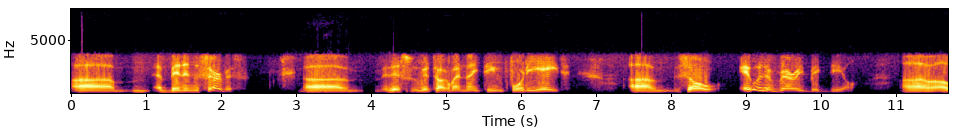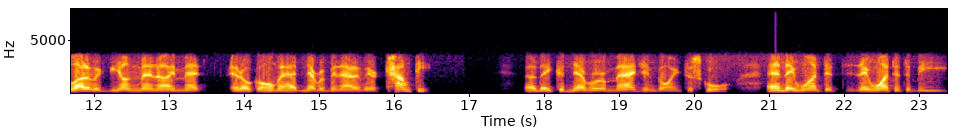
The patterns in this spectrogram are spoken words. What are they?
um, been in the service. Um, this we're talking about 1948. Um, so it was a very big deal. Uh, a lot of the young men I met at Oklahoma had never been out of their county. Uh, they could never imagine going to school, and they wanted they wanted to be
